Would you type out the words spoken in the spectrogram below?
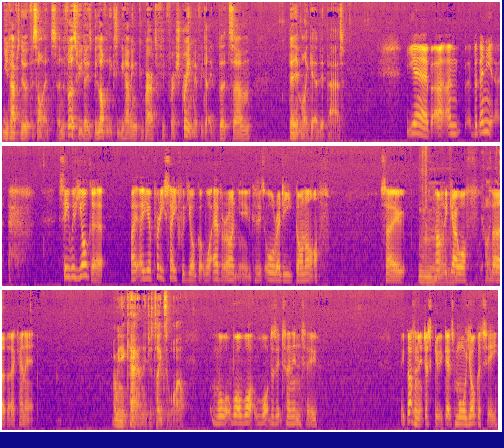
you'd have to do it for science, and the first few days would be lovely because you'd be having comparatively fresh cream every day, but um, then it might get a bit bad. yeah, but I'm but then you see with yogurt, I, you're pretty safe with yogurt, whatever, aren't you? Because it's already gone off. So It can't really go off kind of. further, can it? I mean, it can, it just takes a while. Well, what, what, what does it turn into? It doesn't. It just g- gets more yogurty.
